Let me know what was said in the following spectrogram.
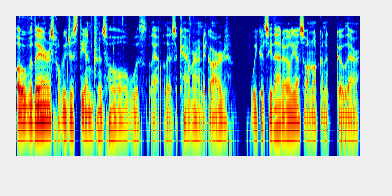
Over there is probably just the entrance hall with, yeah, there's a camera and a guard. We could see that earlier, so I'm not gonna go there.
